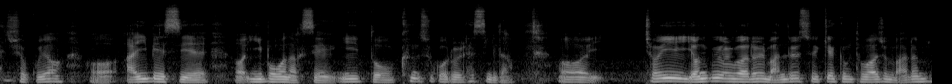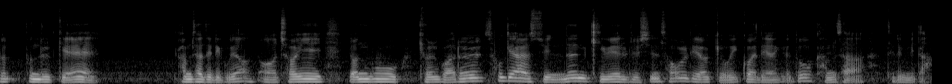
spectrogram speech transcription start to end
해주셨고요. 어, IBS의 어, 이보원 학생이 또 큰 수고를 했습니다. 어, 저희 연구 결과를 만들 수 있게끔 도와준 많은 분- 분들께 감사드리고요. 어, 저희 연구 결과를 소개할 수 있는 기회를 주신 서울대학교 의과대학에도 감사드립니다.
